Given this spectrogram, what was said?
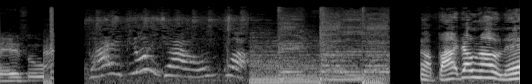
တယ်ဆိုဘာပြောနေကြအောင်ကွာဘာကြောင့်လဲလဲ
